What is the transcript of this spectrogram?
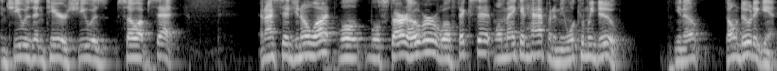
and she was in tears. She was so upset. And I said, you know what? We'll we'll start over. We'll fix it. We'll make it happen. I mean, what can we do? You know, don't do it again.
